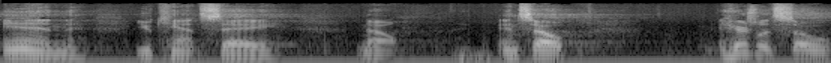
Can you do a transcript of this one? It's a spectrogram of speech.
in, you can't say no. And so here's what's so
